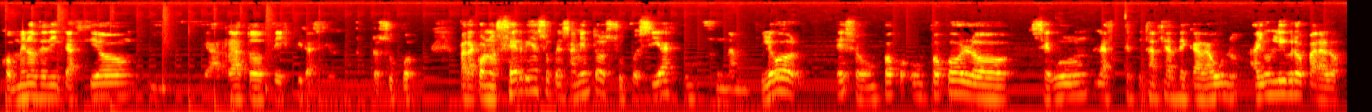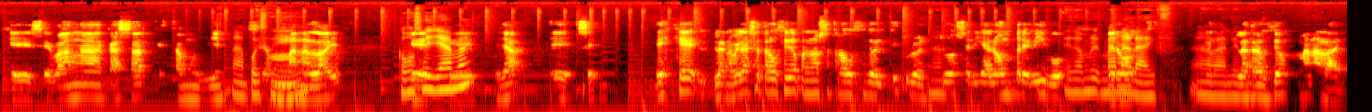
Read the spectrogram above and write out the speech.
con menos dedicación a ratos de inspiración. Pero para conocer bien su pensamiento, su poesía es fundamental. Y luego, eso, un poco, un poco lo, según las circunstancias de cada uno. Hay un libro para los que se van a casar que está muy bien, ah, pues se llama Man Alive. ¿Cómo se llama? ya, eh, es que la novela se ha traducido, pero no se ha traducido el título. El ah. título sería El hombre vivo. El hombre, Man Alive. Ah, la traducción Man Alive.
